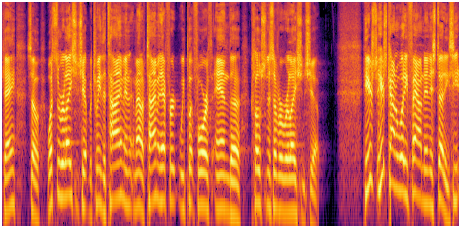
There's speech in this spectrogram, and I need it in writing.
Okay? So, what's the relationship between the time and amount of time and effort we put forth and the closeness of a relationship? Here's, here's kind of what he found in his studies. He,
